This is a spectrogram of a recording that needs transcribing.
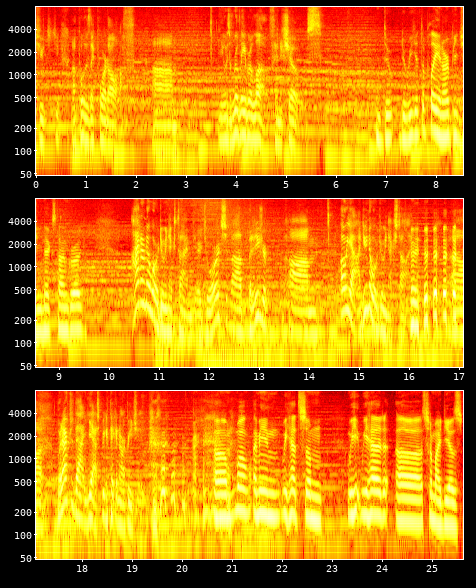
to, to uh, pull this like port off. Um, it was a real labor of love, and it shows. Do do we get to play an RPG next time, Greg? I don't know what we're doing next time, George, uh, but it is your. Um, oh yeah, I do know what we're doing next time. uh, but after that, yes, we can pick an RPG. Um, well, I mean, we had some, we we had uh some ideas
